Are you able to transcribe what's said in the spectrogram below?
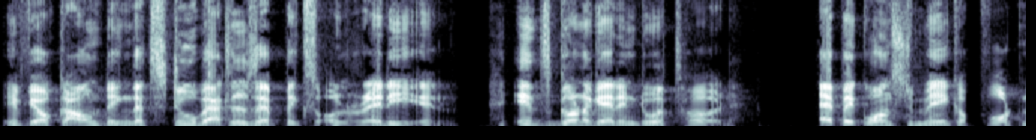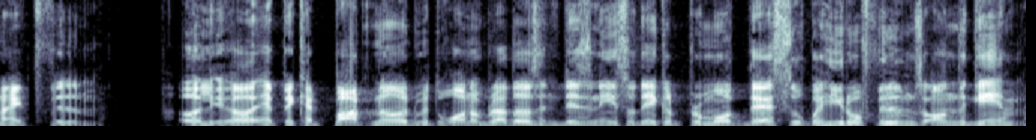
If you're counting, that's two battles Epic's already in. It's gonna get into a third. Epic wants to make a Fortnite film. Earlier, Epic had partnered with Warner Brothers and Disney so they could promote their superhero films on the game.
